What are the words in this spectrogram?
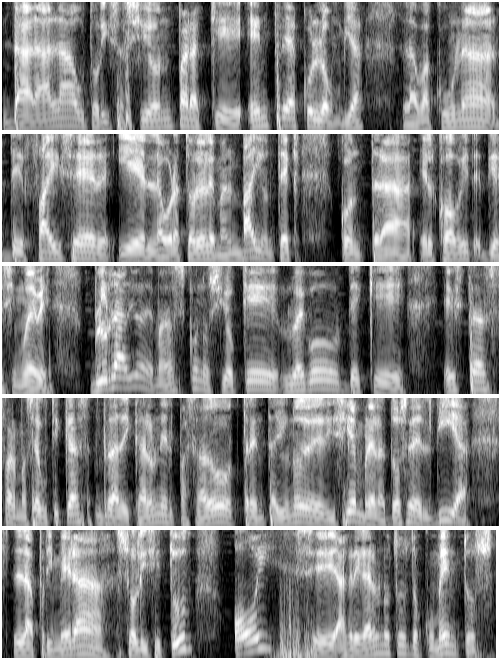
dará la autorización para que entre a Colombia la vacuna de Pfizer y el laboratorio alemán BioNTech contra el COVID-19. Blue Radio además conoció que luego de que estas farmacéuticas radicaron el pasado 31 de diciembre a las 12 del día la primera solicitud, Hoy se agregaron otros documentos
